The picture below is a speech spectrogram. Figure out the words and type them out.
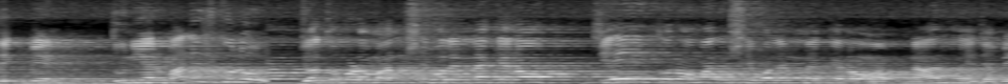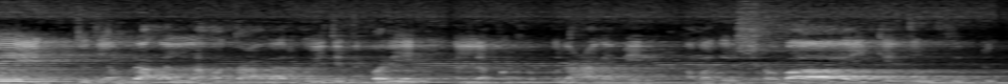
দেখবেন দুনিয়ার মানুষগুলো যত বড় মানুষই বলেন না কেন যে কোনো মানুষে বলেন না কেন, আপনার হয়ে যাবে। যদি আমরা আল্লাহ তালার হয়ে যেতে পারি, আল্লাহ ফখরুল আলমিন আমাদের সবাইকে তৌফিক টুকু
